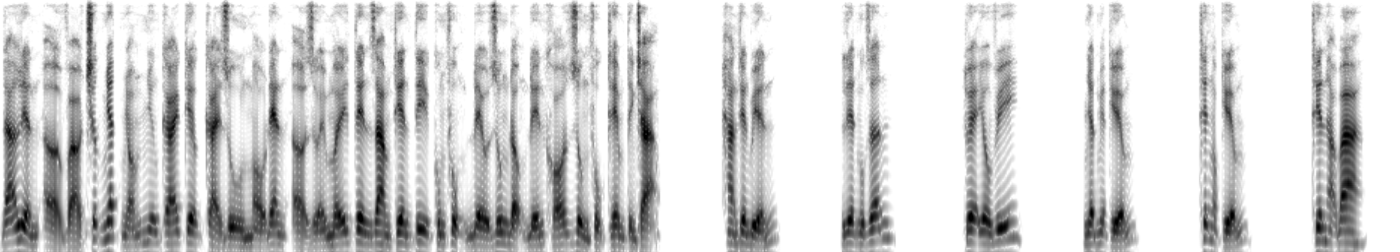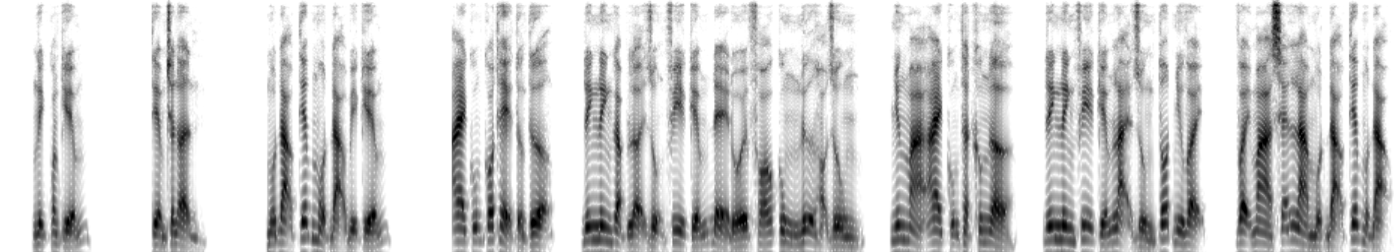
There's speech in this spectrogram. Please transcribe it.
đã liền ở vào trước nhất nhóm những cái kia cải dù màu đen ở dưới mấy tên giam thiên ti cung phụng đều rung động đến khó dùng phục thêm tình trạng. Hàn thiên biến, liệt ngục dẫn, tuệ yêu vĩ, nhật miệng kiếm, thiên ngọc kiếm, thiên hạ ba, nghịch quan kiếm, tiềm chân ẩn. Một đạo tiếp một đạo bị kiếm. Ai cũng có thể tưởng tượng, Đinh Ninh gặp lợi dụng phi kiếm để đối phó cung nữ họ dùng, nhưng mà ai cũng thật không ngờ, Đinh Ninh phi kiếm lại dùng tốt như vậy, vậy mà sẽ là một đạo tiếp một đạo,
